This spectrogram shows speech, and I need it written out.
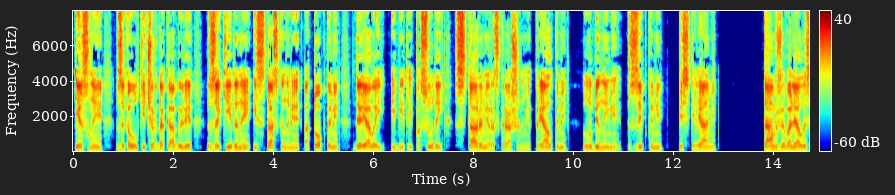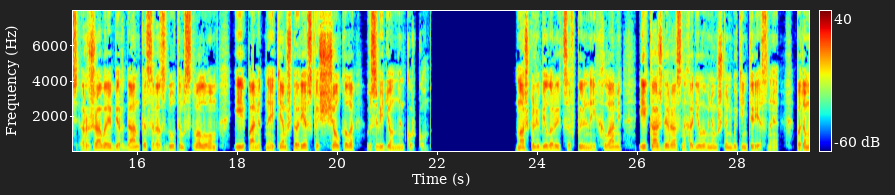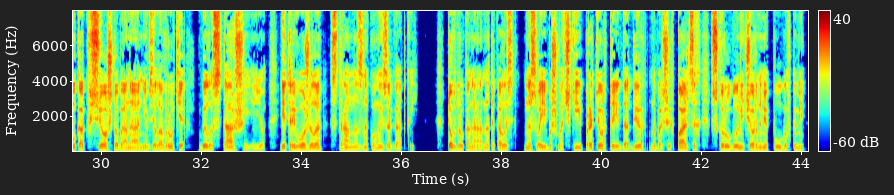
Тесные закоулки чердака были закиданы истасканными отопками, дырявой и битой посудой, старыми раскрашенными прялками, лубяными зыбками, пестерями. Там же валялась ржавая берданка с раздутым стволом и памятная тем, что резко щелкала взведенным курком. Машка любила рыться в пыльной хламе и каждый раз находила в нем что-нибудь интересное, потому как все, что бы она не взяла в руки, было старше ее и тревожило странно знакомой загадкой. То вдруг она натыкалась на свои башмачки, протертые до дыр на больших пальцах с круглыми черными пуговками.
